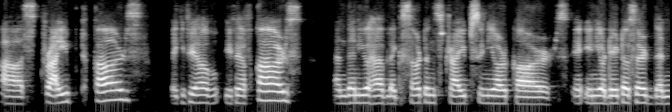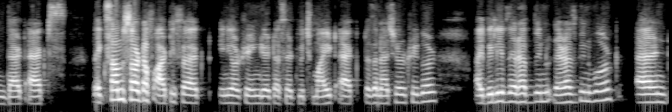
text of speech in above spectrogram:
uh, striped cars. Like if you have if you have cars and then you have like certain stripes in your cars in your data set, then that acts like some sort of artifact in your training data set which might act as a natural trigger. I believe there have been there has been work and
